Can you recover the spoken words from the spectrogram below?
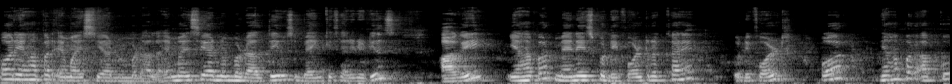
और यहाँ पर MICR नंबर डाला। MICR नंबर डालते ही उस बैंक की सारी डिटेल्स आ गई। यहाँ पर मैंने इसको डिफ़ॉल्ट रखा है तो डिफ़ॉल्ट और यहाँ पर आपको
